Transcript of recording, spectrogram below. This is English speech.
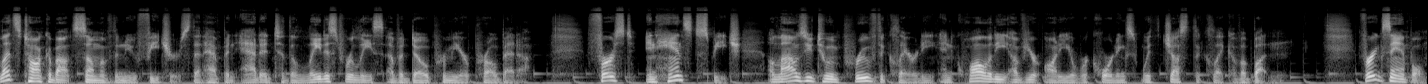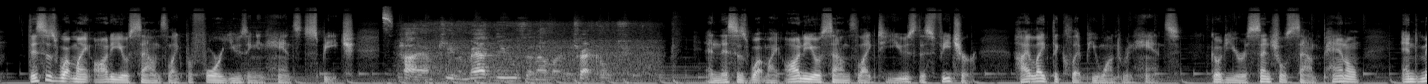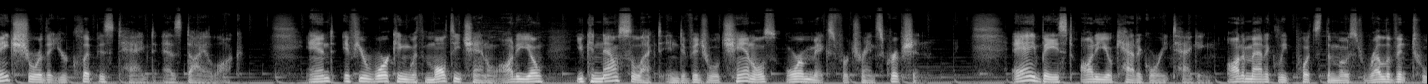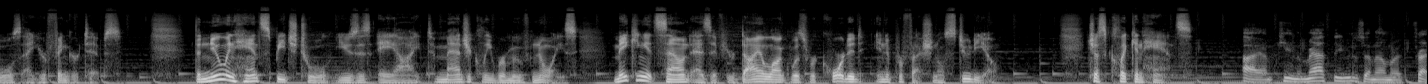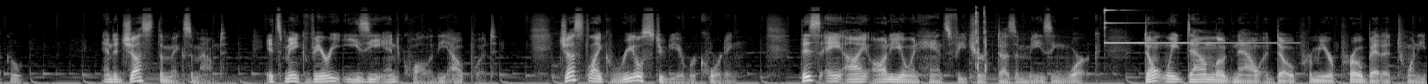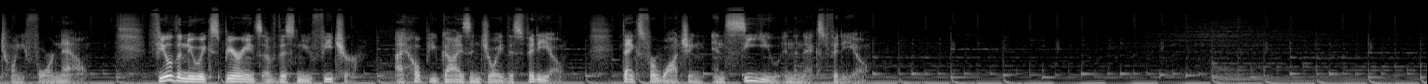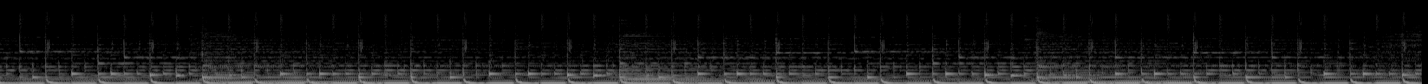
Let's talk about some of the new features that have been added to the latest release of Adobe Premiere Pro Beta. First, Enhanced Speech allows you to improve the clarity and quality of your audio recordings with just the click of a button. For example, this is what my audio sounds like before using Enhanced Speech. Hi, I'm Keelan Matthews and I'm a track coach. And this is what my audio sounds like to use this feature. Highlight the clip you want to enhance. Go to your Essential Sound panel and make sure that your clip is tagged as dialogue. And if you're working with multi-channel audio, you can now select individual channels or a mix for transcription. AI-based audio category tagging automatically puts the most relevant tools at your fingertips. The new Enhanced Speech tool uses AI to magically remove noise, making it sound as if your dialogue was recorded in a professional studio. Just click Enhance. Hi, I'm Keelan Matthews and I'm a track coach and adjust the mix amount. It's make very easy and quality output. Just like real studio recording, this AI Audio Enhance feature does amazing work. Don't wait download now Adobe Premiere Pro Beta 2024 now. Feel the new experience of this new feature. I hope you guys enjoy this video. Thanks for watching and see you in the next video.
